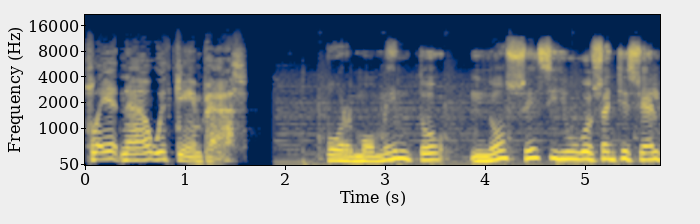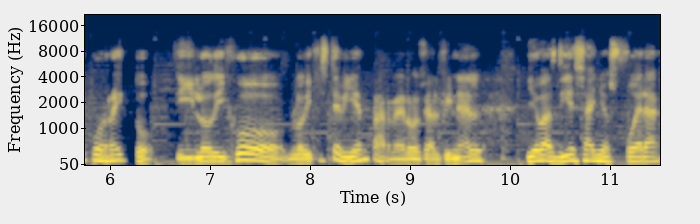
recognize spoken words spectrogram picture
Play it now with Game Pass. Por momento, no sé si Hugo Sánchez sea el correcto. Y lo dijo, lo dijiste bien, partner. O sea, al final llevas 10 años fuera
